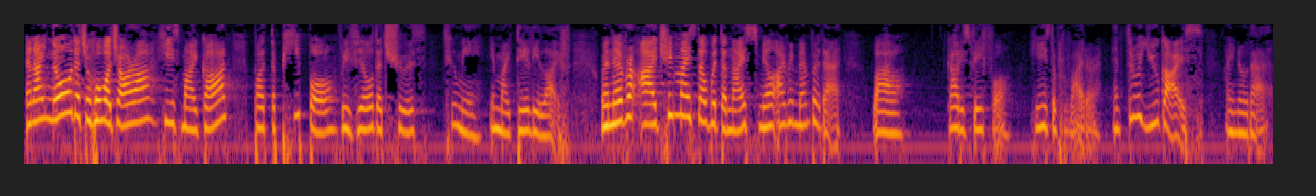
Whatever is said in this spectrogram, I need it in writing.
And I know that Jehovah Jireh, He is my God, but the people reveal the truth to me in my daily life. Whenever I treat myself with a nice meal, I remember that. Wow, God is faithful. He is the provider. And through you guys, I know that.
